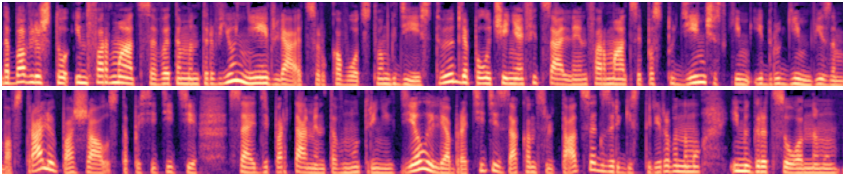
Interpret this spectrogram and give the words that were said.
Добавлю, что информация в этом интервью не является руководством к действию. Для получения официальной информации по студенческим и другим визам в Австралию, пожалуйста, посетите сайт Департамента внутренних дел или обратитесь за консультацией к зарегистрированному иммиграционному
